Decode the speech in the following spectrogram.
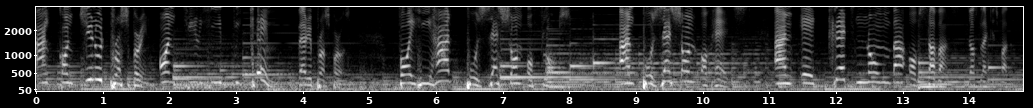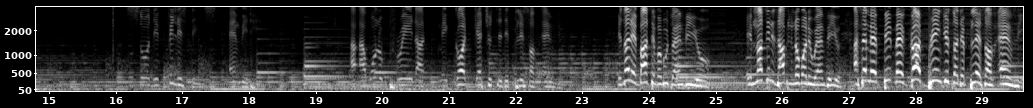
and continued prospering until he became very prosperous. For he had possession of flocks and possession of herds and a great number of servants, just like his father. So the Philistines envied him. I, I want to pray that may God get you to the place of envy. It's not a bad thing for people to envy you. If nothing is happening, nobody will envy you. I said, may, may God bring you to the place of envy.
